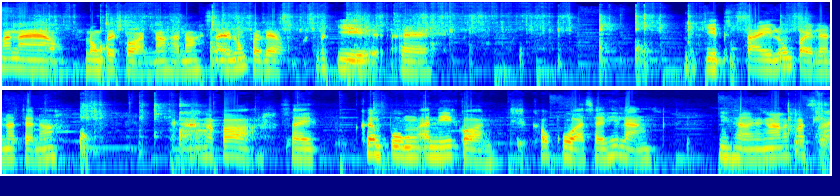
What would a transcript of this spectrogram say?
มะนาวลงไปก่อนเนาะค่ะเนาะใส่ลงไปแล้วเมื่อกี้เออ กิดใส่ลงไปแล้วนะจ๊ะเนาะจากนั้นแล้วก็ใส่เครื่องปรุงอันนี้ก่อนข้าวคั่วใส่ที่หลัง นี่ค่ะจากนั้นแล้วก็ใส่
